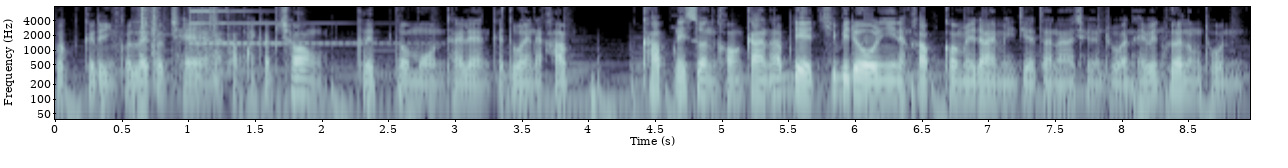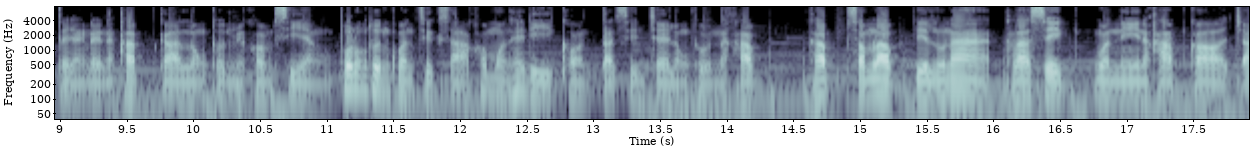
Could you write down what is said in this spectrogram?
กดกระดิ่งกดไลค์กดแชร์นะครับให้กับช่องคริปโตมูลไทยแลนด์กันด้วยนะครับ ครับในส่วนของการอัปเดตคลิปวิดีโอนี้นะครับก็ไม่ได้มีเจตนาเชิญชวนให้เพื่อนๆลงทุนแต่อย่างใดนะครับ การลงทุนมีความเสี่ยง ผู้ลงทุนควรศึกษาข้อมูลให้ดีก่อนตัดสินใจลงทุนนะครับครับสำหรับเรียนลูน่าคลาสสิกวันนี้นะครับก็จะ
